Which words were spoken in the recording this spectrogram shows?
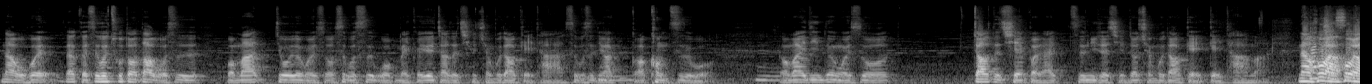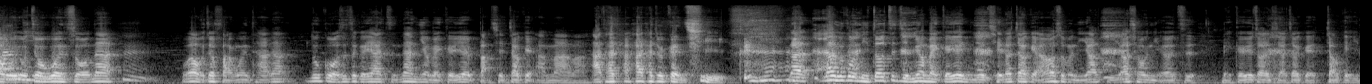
那我会那可是会触动到我是我妈就会认为说，是不是我每个月交的钱全部都要给她，是不是你要、嗯、要控制我？嗯，我妈一定认为说。交的钱本来子女的钱就全部都要给给他嘛，那后来后来我我就问说，那嗯，那我就反问他，那如果是这个样子，那你有每个月把钱交给阿妈吗？他他他他就更气。那那如果你都自己没有每个月你的钱都交给阿妈，为什么你要你要求你儿子每个月赚的钱要交给交给你？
